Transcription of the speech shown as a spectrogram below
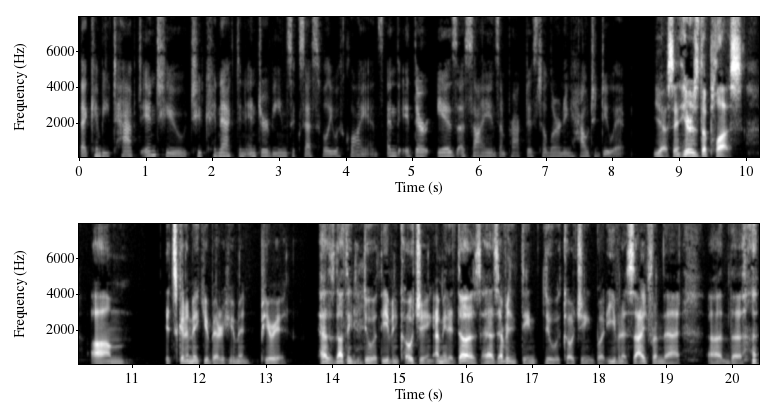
that can be tapped into to connect and intervene successfully with clients. And there is a science and practice to learning how to do it. Yes and here's the plus. Um, it's going to make you a better human period has nothing to do with even coaching. I mean, it does. It has everything to do with coaching. But even aside from that, uh, the,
